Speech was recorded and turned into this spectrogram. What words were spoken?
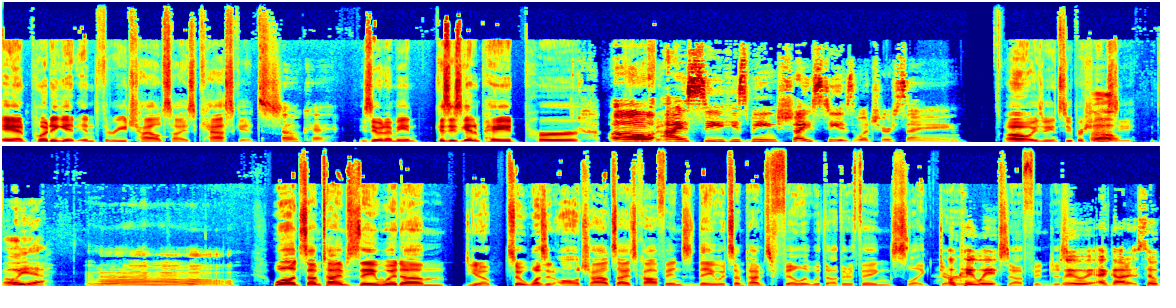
and putting it in three child-sized caskets. Okay. You see what I mean? Because he's getting paid per. Oh, Coffin. I see. He's being shisty, is what you're saying. Oh, he's being super Oh. oh yeah. Oh. Well, and sometimes they would, um, you know, so it wasn't all child-sized coffins. They would sometimes fill it with other things like dirt Okay, and wait. stuff, and just Wait, wait, I got it. So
